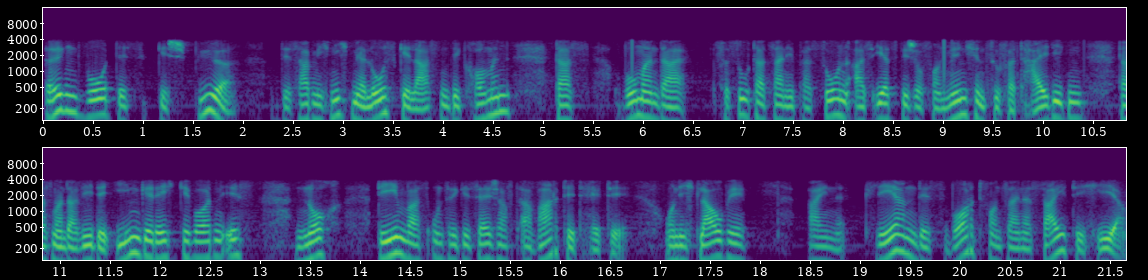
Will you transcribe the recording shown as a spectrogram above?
irgendwo das Gespür, das hat mich nicht mehr losgelassen bekommen, dass wo man da versucht hat, seine Person als Erzbischof von München zu verteidigen, dass man da weder ihm gerecht geworden ist, noch dem, was unsere Gesellschaft erwartet hätte. Und ich glaube, ein klärendes Wort von seiner Seite her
